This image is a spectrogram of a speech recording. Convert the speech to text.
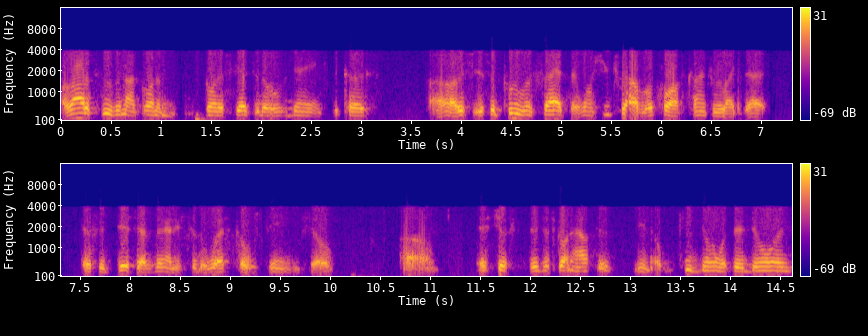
a lot of schools are not going to going to schedule those games because uh, it's, it's a proven fact that once you travel across country like that, it's a disadvantage to the West Coast team. So um, it's just they're just going to have to you know keep doing what they're doing.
